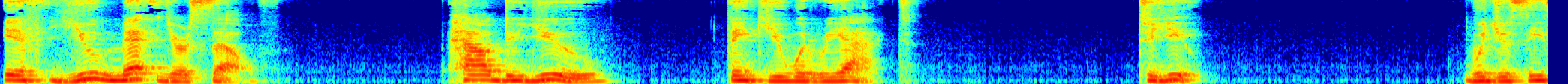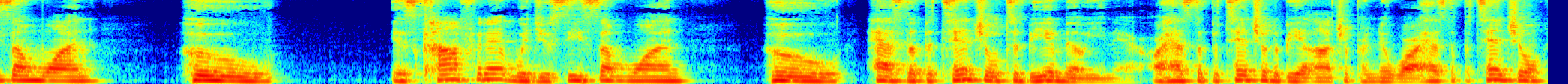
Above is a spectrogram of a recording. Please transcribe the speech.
if you met yourself, how do you think you would react to you? Would you see someone who is confident? Would you see someone who has the potential to be a millionaire or has the potential to be an entrepreneur or has the potential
